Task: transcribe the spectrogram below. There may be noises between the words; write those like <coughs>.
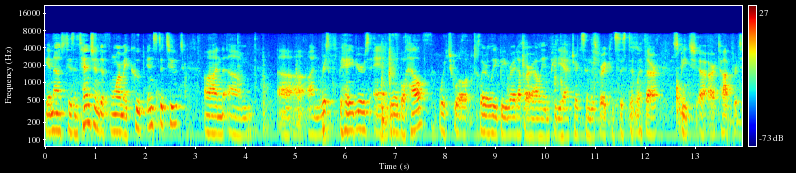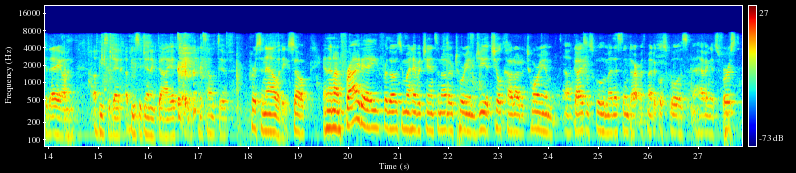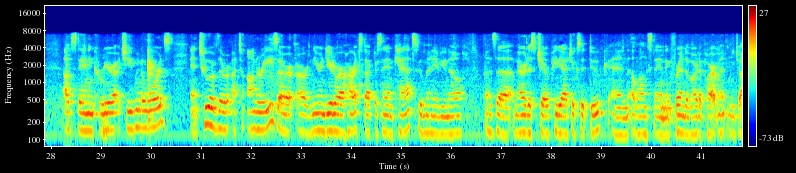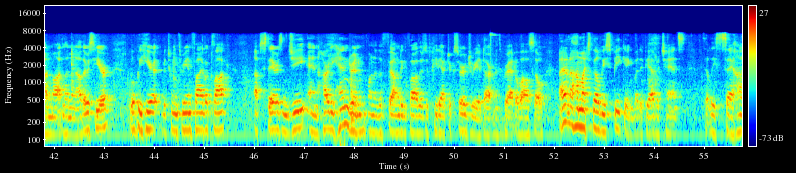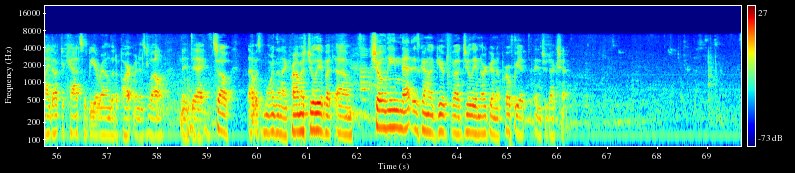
he announced his intention to form a Koop Institute on, um, uh, on risk behaviors and global health, which will clearly be right up our alley in pediatrics and is very consistent with our speech, uh, our talk for today on obesogenic diets and consumptive personality. So, and then on Friday, for those who might have a chance in Auditorium G at Chilcott Auditorium, uh, Geisel School of Medicine, Dartmouth Medical School is having its first Outstanding Career Achievement Awards. And two of the honorees are, are near and dear to our hearts Dr. Sam Katz, who many of you know as a emeritus chair of pediatrics at Duke and a longstanding friend of our department, and John Maudlin and others here. We'll be here between 3 and 5 o'clock upstairs in G, and Hardy Hendren, one of the founding fathers of pediatric surgery at Dartmouth Grad, will also. I don't know how much they'll be speaking, but if you have a chance to at least say hi, Dr. Katz will be around the department as well midday. So that was more than I promised, Julia, but um, Net is going to give uh, Julia Nordgren an appropriate introduction.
